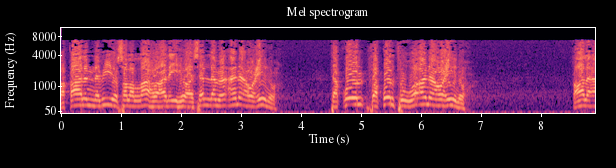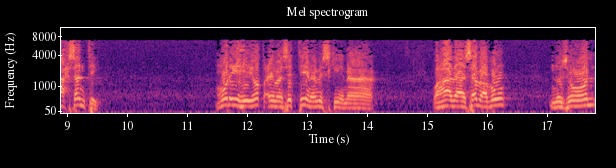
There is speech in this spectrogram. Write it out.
فقال النبي صلى الله عليه وسلم أنا أعينه. تقول فقلت وأنا أعينه. قال أحسنت. مريه يطعم ستين مسكينا. وهذا سبب نزول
